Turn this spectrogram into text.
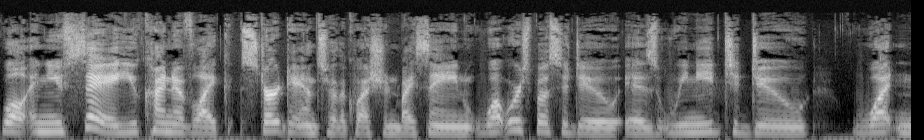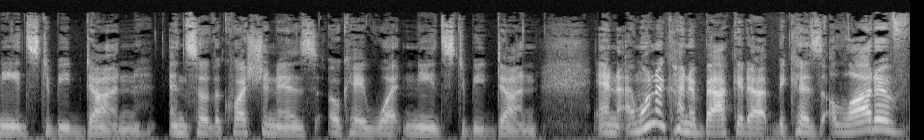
Well, and you say you kind of like start to answer the question by saying what we're supposed to do is we need to do what needs to be done. And so the question is, okay, what needs to be done? And I want to kind of back it up because a lot of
